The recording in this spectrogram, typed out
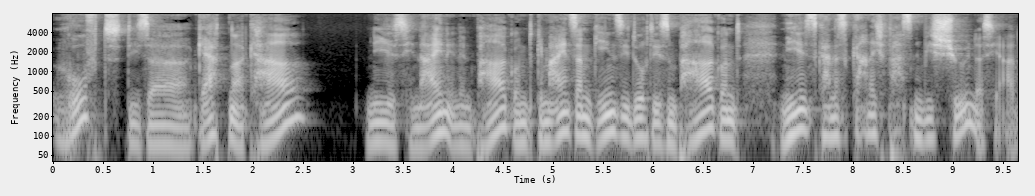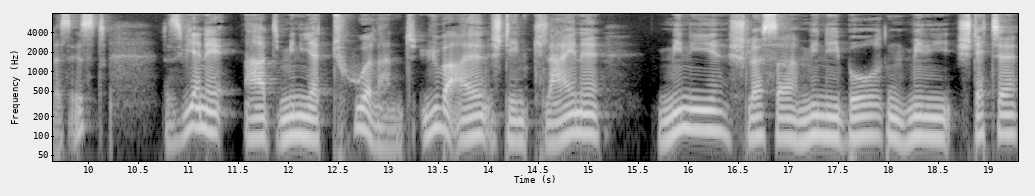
ruft dieser Gärtner Karl Nils hinein in den Park und gemeinsam gehen sie durch diesen Park und Nils kann es gar nicht fassen, wie schön das hier alles ist. Das ist wie eine Art Miniaturland. Überall stehen kleine Mini-Schlösser, Mini-Burgen, Mini-Städte,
